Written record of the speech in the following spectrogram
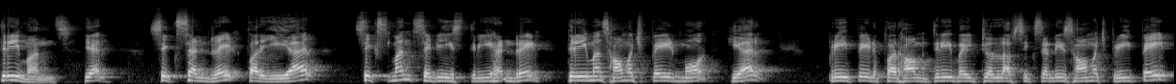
3 months. Here 600 for a year. 6 months it is 300 3 months how much paid more? Here prepaid for how 3 by 12 of 600 is how much prepaid?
